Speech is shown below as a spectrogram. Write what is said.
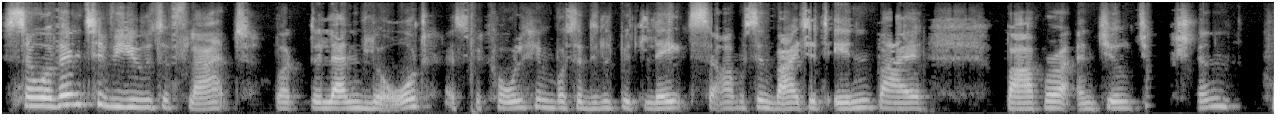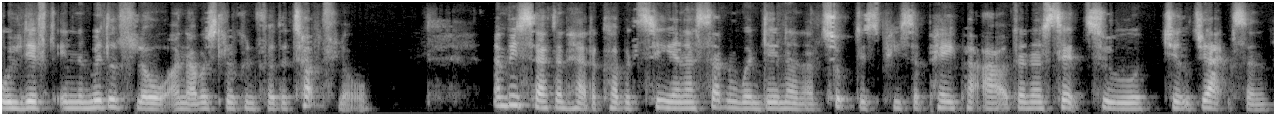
So I went to view the flat, but the landlord, as we call him, was a little bit late. So I was invited in by Barbara and Jill Jackson, who lived in the middle floor, and I was looking for the top floor. And we sat and had a cup of tea, and I suddenly went in and I took this piece of paper out and I said to Jill Jackson,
